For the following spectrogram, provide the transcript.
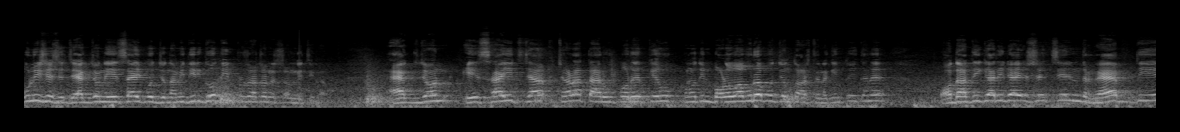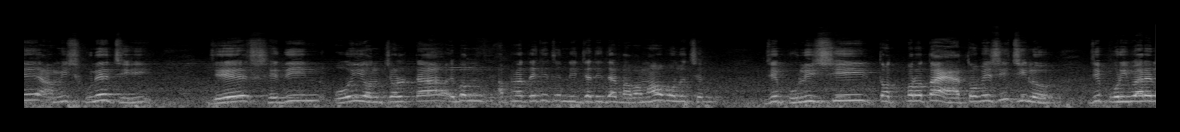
পুলিশ এসেছে। একজন এসআই পর্যন্ত, আমি দীর্ঘদিন প্রশাসনের সঙ্গে ছিলাম। একজন এসআই ছাড়া তার উপরে কেউ কোনোদিন বড়বাবুরা পর্যন্ত আসছে না। কিন্তু এখানে পদাধিকারীরা এসেছেন র্যাব দিয়ে আমি শুনেছি যে সেদিন ওই অঞ্চলটা এবং আপনারা দেখেছেন নির্যাতিতার বাবা মাও বলেছেন যে পুলিশি তৎপরতা এত বেশি ছিল যে পরিবারের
